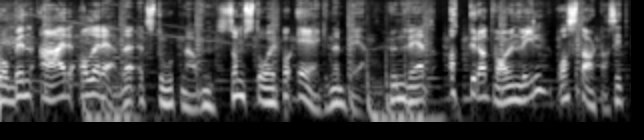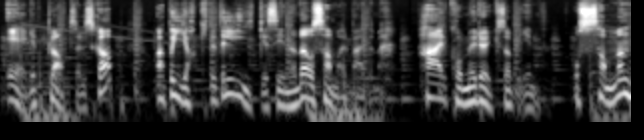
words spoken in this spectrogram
Robin er allerede et stort navn som står på egne ben. Hun vet akkurat hva hun vil og har starta sitt eget plateselskap og er på jakt etter likesinnede å samarbeide med. Her kommer Røyksopp inn, og sammen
